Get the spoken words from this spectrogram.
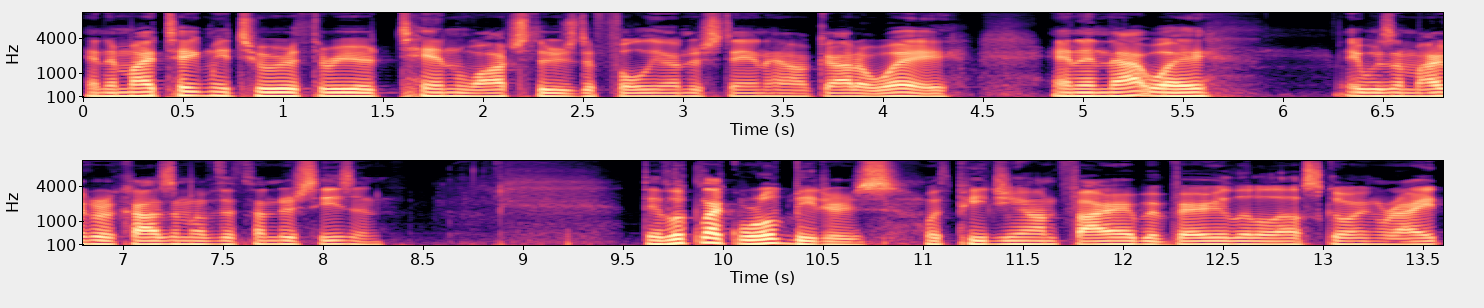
And it might take me two or three or ten watch throughs to fully understand how it got away. And in that way, it was a microcosm of the Thunder season. They looked like world beaters, with PG on fire but very little else going right.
